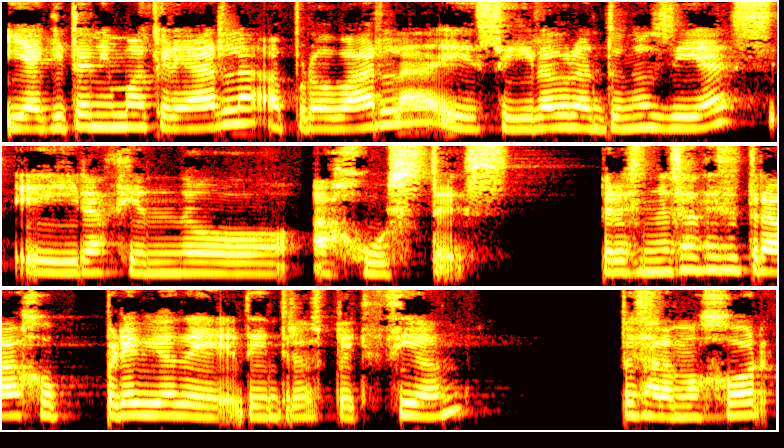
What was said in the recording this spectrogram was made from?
Y aquí te animo a crearla, a probarla y seguirla durante unos días e ir haciendo ajustes. Pero si no se hace ese trabajo previo de, introspección, pues a lo mejor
